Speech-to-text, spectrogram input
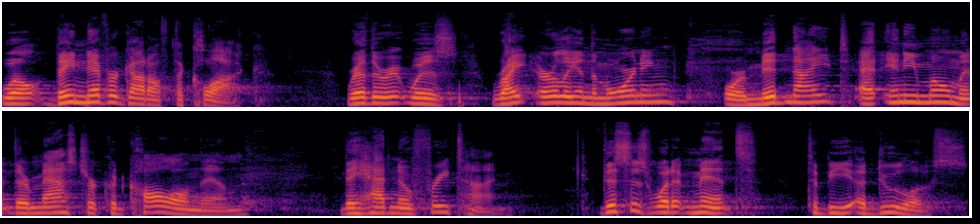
Well, they never got off the clock. Whether it was right early in the morning or midnight, at any moment their master could call on them. They had no free time. This is what it meant to be a doulos.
